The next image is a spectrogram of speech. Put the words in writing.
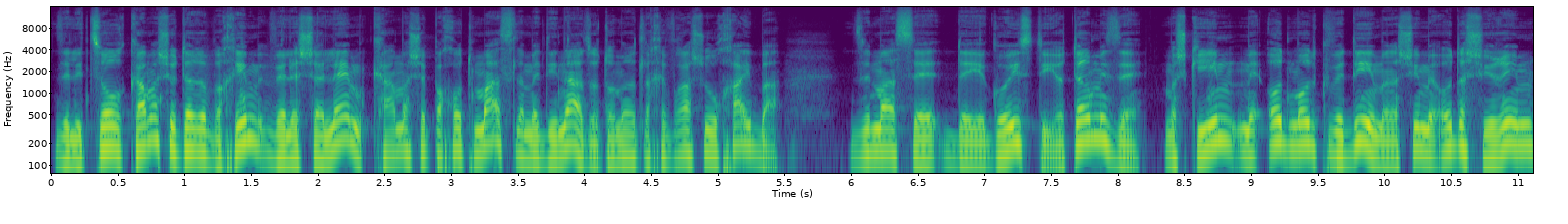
זה ליצור כמה שיותר רווחים ולשלם כמה שפחות מס למדינה, זאת אומרת לחברה שהוא חי בה. זה מעשה די אגואיסטי. יותר מזה, משקיעים מאוד מאוד כבדים, אנשים מאוד עשירים,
